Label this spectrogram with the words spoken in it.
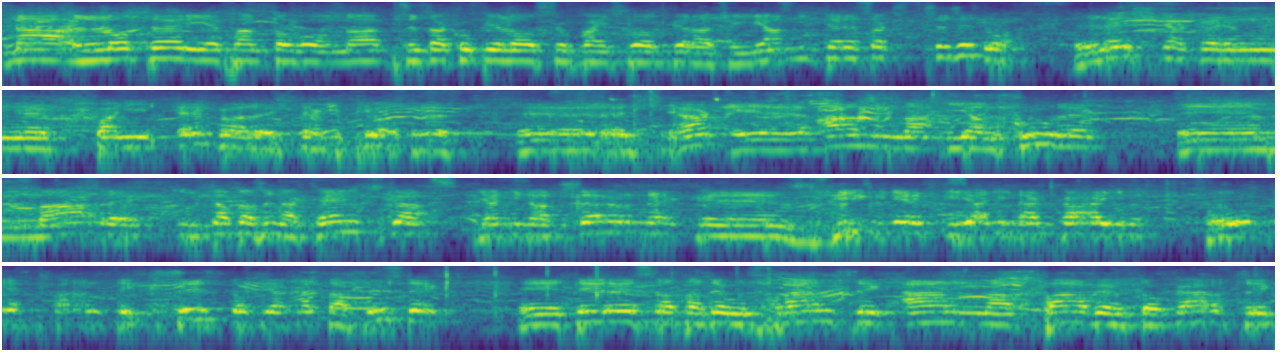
na loterię fantową, na, przy zakupie losów Państwo odbieracie. Jan Interesak Skrzyżydło, Leśniak, em, Pani Ewa Leśniak, Piotr e, Leśniak, e, Anna i Jan Kurek, e, Marek i Katarzyna Kęska, Janina Czernek, e, Zbigniew i Janina Kain, również fanty Krzysztof Jagata Futek, e, Teresa Tadeusz Franczyk, Anna Paweł Tokarczyk,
